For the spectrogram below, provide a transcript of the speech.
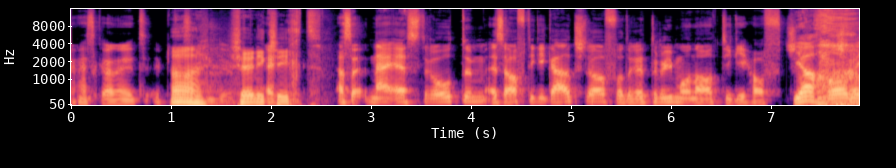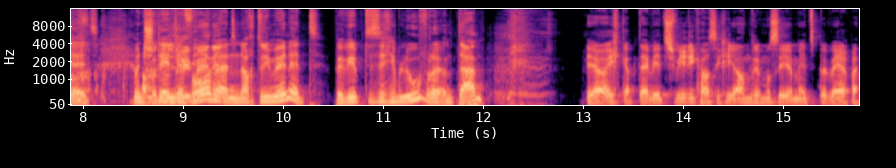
Ich weiß gar nicht. Ob das Ah, schöne Äh, Geschichte. Also, nein, es droht ihm eine saftige Geldstrafe oder eine dreimonatige Haft. Ja, komm jetzt. Man stell dir vor, Monate. dann, nach drei Monaten bewirbt er sich im Louvre und dann. Ja, ich glaube, der wird es schwierig haben, sich in anderen Museen jetzt zu bewerben.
